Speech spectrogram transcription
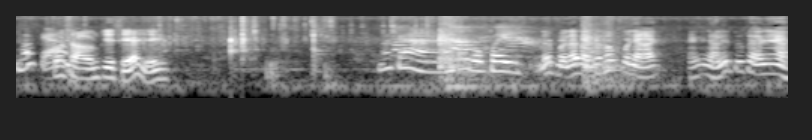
bắt cá. Có sao em chia sẻ vậy? Bắt cá à, có gục phì Clip mình đã là kết thúc của nhà Hẹn cái nhà clip tiếp theo nha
